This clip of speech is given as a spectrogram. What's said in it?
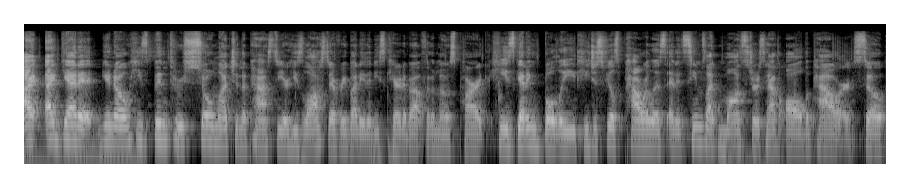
i i get it. You know he's been through so much in the past year. He's lost everybody that he's cared about for the most part. He's getting bullied. He just feels powerless and it seems like monsters have all the power. So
